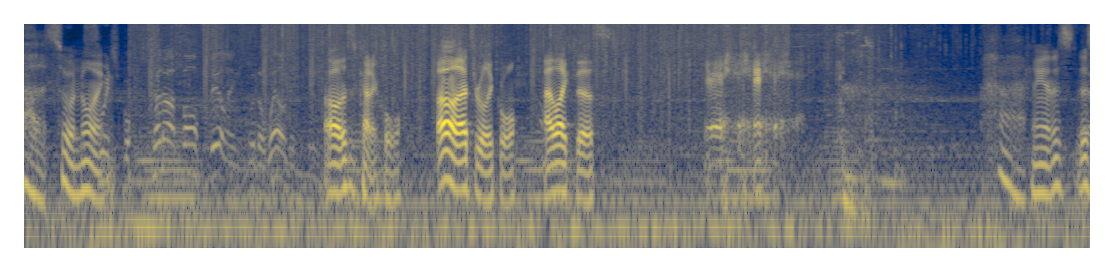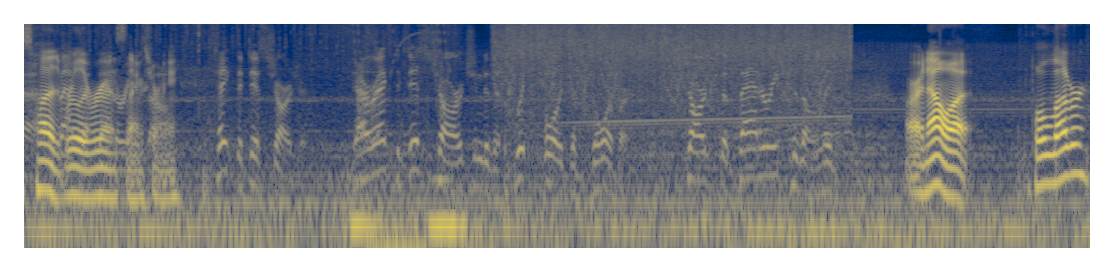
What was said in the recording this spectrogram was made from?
Oh, that's so annoying. Cut off all fillings with a welding beam. Oh, this is kind of cool. Oh, that's really cool. I like this. Ah, man, this this HUD really ruins things for me. Take the discharger. Direct the discharge into the switchboard's absorber. Charge the battery to the limit. All right, now what? Pull lever.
